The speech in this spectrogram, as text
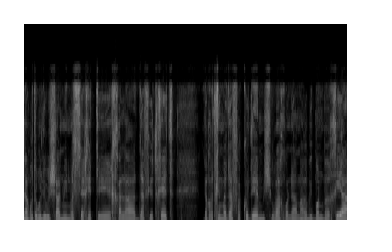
אנחנו תלמוד ירושלמי, מסכת אה, חלה, דף י"ח, אנחנו מתחילים בדף הקודם, שורה האחרונה. אמר רבי בון ברכיה,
